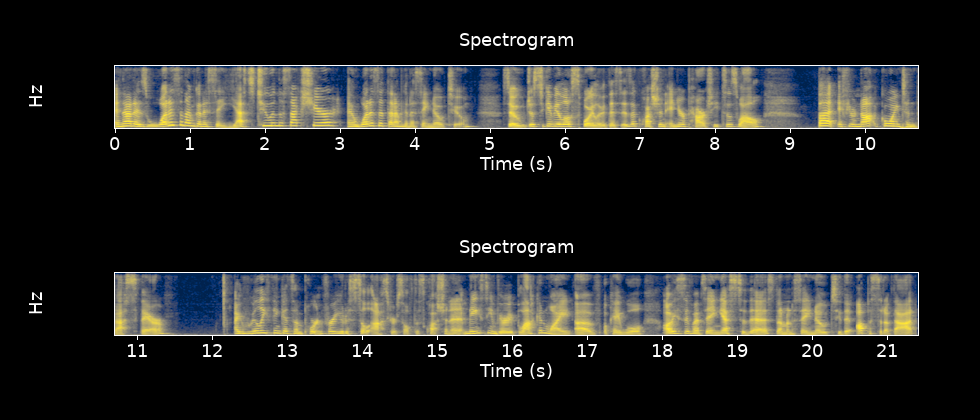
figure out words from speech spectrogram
And that is what is it I'm going to say yes to in this next year? And what is it that I'm going to say no to? So, just to give you a little spoiler, this is a question in your Power Sheets as well. But if you're not going to invest there, I really think it's important for you to still ask yourself this question. And it may seem very black and white of, okay, well, obviously if I'm saying yes to this, then I'm going to say no to the opposite of that.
